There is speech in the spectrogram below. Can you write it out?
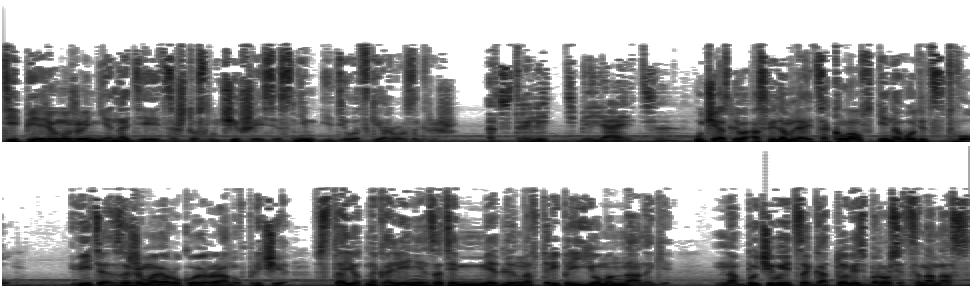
Теперь он уже не надеется, что случившееся с ним идиотский розыгрыш. «Отстрелить тебе яйца?» Участливо осведомляется Клаус и наводит ствол. Витя, зажимая рукой рану в плече, встает на колени, затем медленно в три приема на ноги. Набычивается, готовясь броситься на нас.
